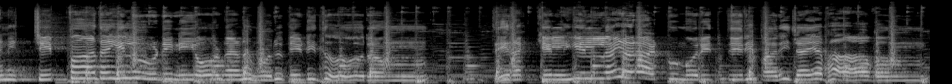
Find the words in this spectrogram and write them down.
തനിച്ചി ഓടണം ഒരു പിടി ദൂരം. തിരക്കിൽ ഇല്ലയൊരാൾക്കും ഒരിത്തിരി പരിചയഭാവം.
